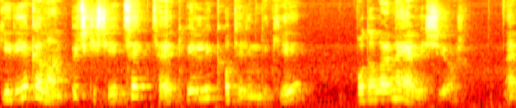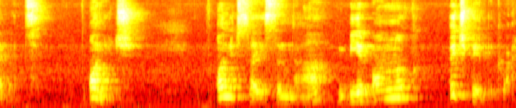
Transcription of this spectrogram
Geriye kalan 3 kişi tek tek birlik otelindeki odalarına yerleşiyor. Evet. 13. 13 sayısında bir onluk, 3 birlik var.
